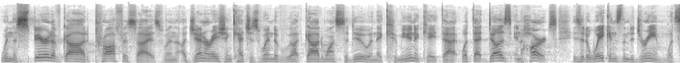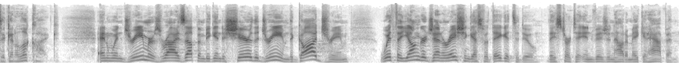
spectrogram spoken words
When the Spirit of God prophesies, when a generation catches wind of what God wants to do and they communicate that, what that does in hearts is it awakens them to dream. What's it going to look like? And when dreamers rise up and begin to share the dream, the God dream, with the younger generation, guess what they get to do? They start to envision how to make it happen.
